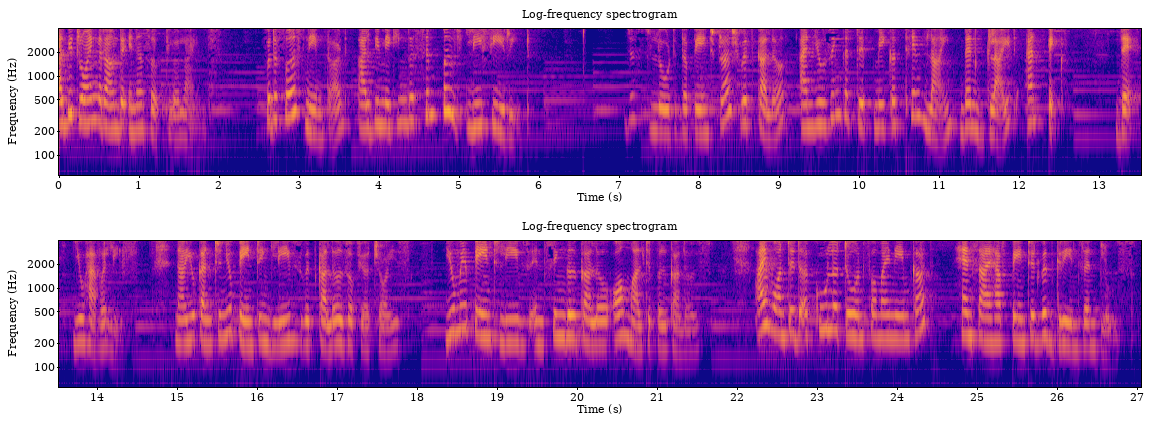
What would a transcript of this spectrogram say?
I'll be drawing around the inner circular lines. For the first name card, I'll be making the simple leafy wreath. Just load the paintbrush with color and using the tip make a thin line, then glide and pick. There, you have a leaf. Now you continue painting leaves with colors of your choice. You may paint leaves in single color or multiple colors. I wanted a cooler tone for my name card, hence I have painted with greens and blues.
